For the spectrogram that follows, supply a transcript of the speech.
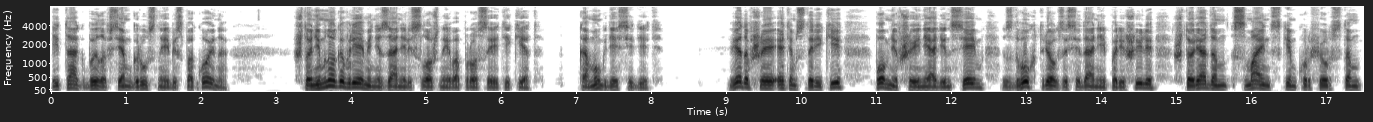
И так было всем грустно и беспокойно, что немного времени заняли сложные вопросы этикет, кому где сидеть. Ведавшие этим старики, помнившие не один сейм, с двух-трех заседаний порешили, что рядом с майнским курфюрстом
